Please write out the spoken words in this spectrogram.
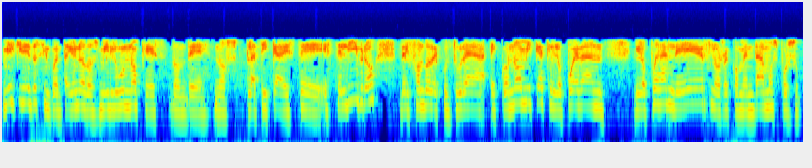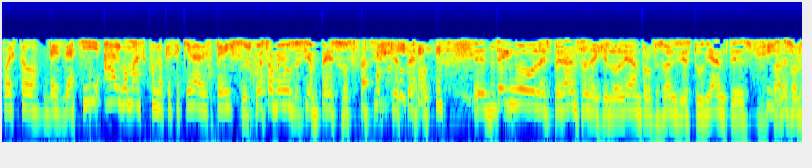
1551-2001, que es donde nos platica este este libro del Fondo de Cultura Económica, que lo puedan lo puedan leer, lo recomendamos por supuesto desde aquí, algo más con lo que se quiera despedir. Pues cuesta menos de 100 pesos, así es que espero. Eh, tengo la esperanza de que lo lean profesores y estudiantes, Sí. para eso lo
